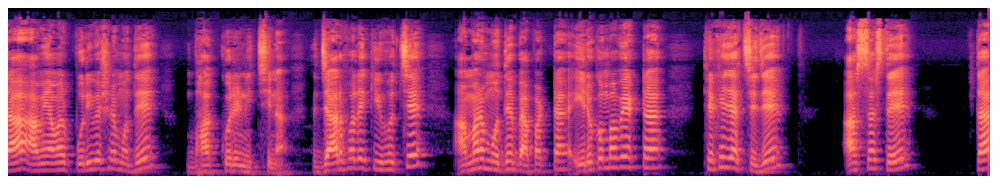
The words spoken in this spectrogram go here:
তা আমি আমার পরিবেশের মধ্যে ভাগ করে নিচ্ছি না। যার ফলে কি হচ্ছে? আমার মধ্যে ব্যাপারটা এরকমভাবে একটা থেকে যাচ্ছে যে, আস্তে আস্তে তা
